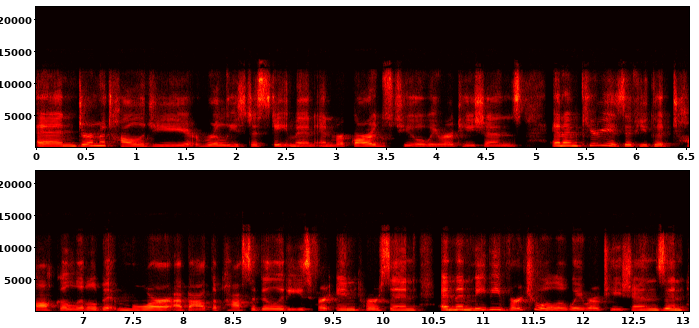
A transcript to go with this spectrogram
And dermatology released a statement in regards to away rotations. And I'm curious if you could talk a little bit more about the possibilities for in person and then maybe virtual away rotations and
